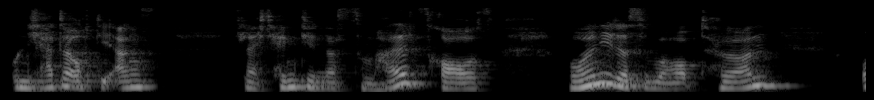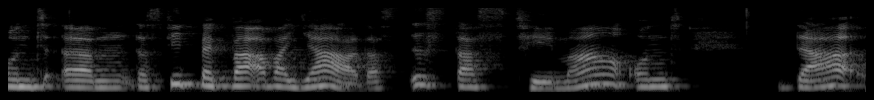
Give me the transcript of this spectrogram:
Und ich hatte auch die Angst, vielleicht hängt ihnen das zum Hals raus. Wollen die das überhaupt hören? Und ähm, das Feedback war aber ja, das ist das Thema. Und da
